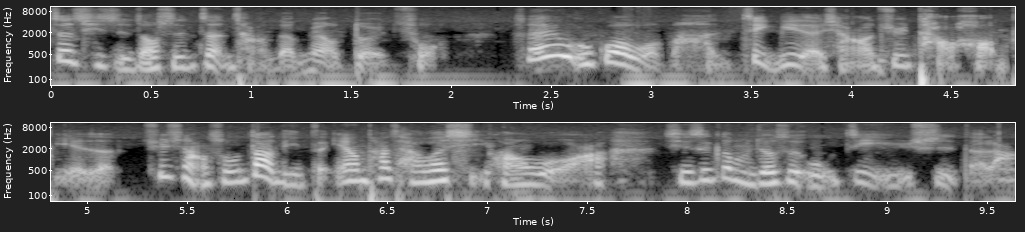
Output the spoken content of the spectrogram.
这其实都是正常的，没有对错。所以，如果我们很尽力的想要去讨好别人，去想说到底怎样他才会喜欢我啊，其实根本就是无济于事的啦。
